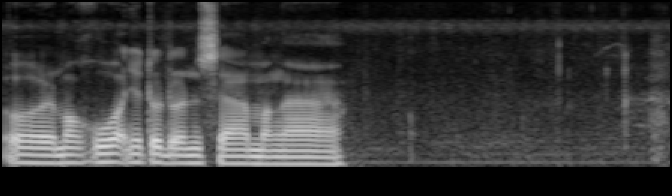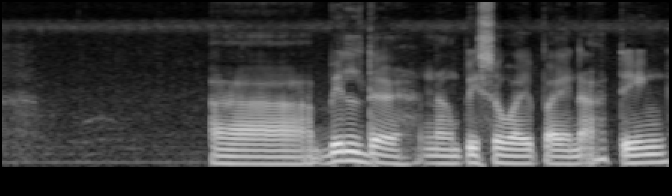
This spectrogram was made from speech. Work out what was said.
or makukuha nyo to doon sa mga ah, builder ng piso wifi na ating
